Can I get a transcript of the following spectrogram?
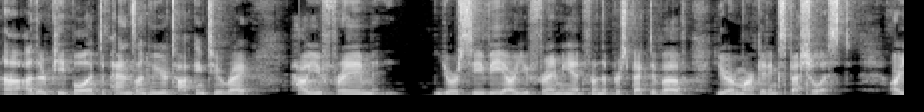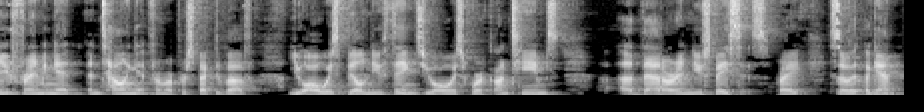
Uh, other people, it depends on who you're talking to, right? How you frame your CV? Are you framing it from the perspective of you're a marketing specialist? Are you framing it and telling it from a perspective of you always build new things? You always work on teams uh, that are in new spaces, right? So again,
